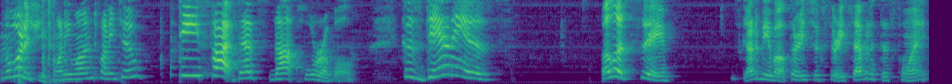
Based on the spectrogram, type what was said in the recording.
what is she, 21, 22? 55. That's not horrible. Because Danny is, well, let's see. He's got to be about 36, 37 at this point.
